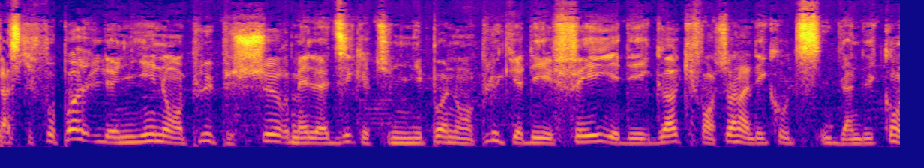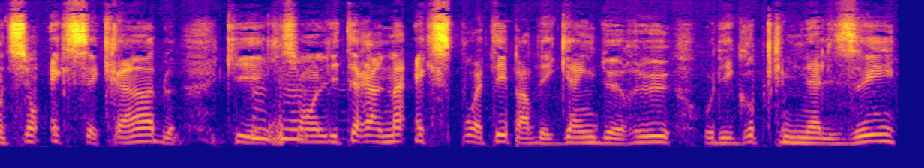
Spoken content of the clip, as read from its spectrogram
parce qu'il faut pas le nier non plus, puis je suis sûr, Mélodie, que tu ne nies pas non plus, qu'il y a des filles et des gars qui font ça dans des, dans des conditions exécrables, qui, qui, sont littéralement exploités par des gangs de rue ou des groupes criminalisés,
